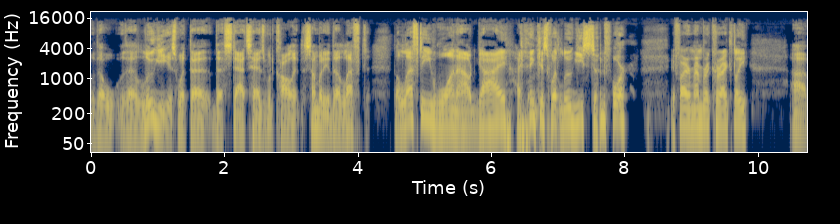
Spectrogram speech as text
the the loogie is what the the stats heads would call it. Somebody the left the lefty one out guy, I think is what loogie stood for, if I remember correctly. Uh,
